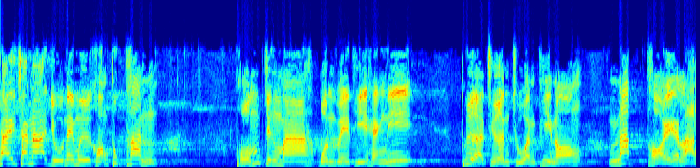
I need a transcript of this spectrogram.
ชัยชนะอยู่ในมือของทุกท่าน ผมจึงมาบนเวทีแห่งนี้ เพื่อเชิญชวนพี่น้อง นับถอยหลัง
